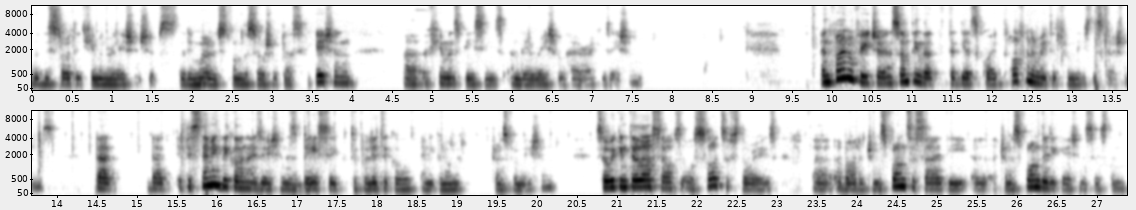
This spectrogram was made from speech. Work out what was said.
the distorted human relationships that emerged from the social classification uh, of human species and their racial hierarchization. And final feature, and something that, that gets quite often omitted from these discussions, that, that epistemic decolonization is basic to political and economic transformation. So we can tell ourselves all sorts of stories uh, about a transformed society, a, a, transformed education system.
